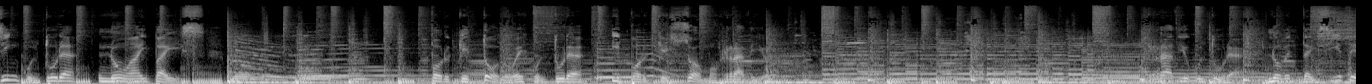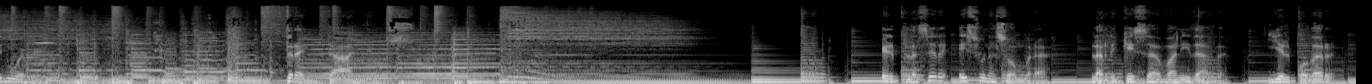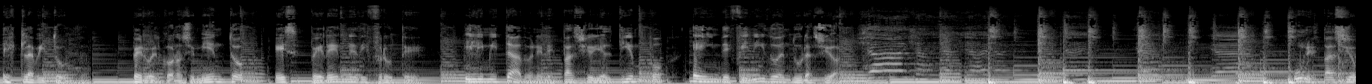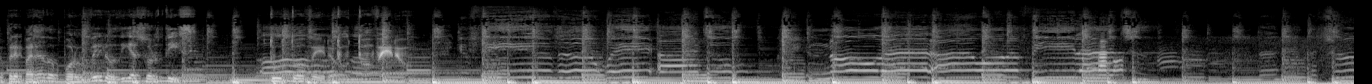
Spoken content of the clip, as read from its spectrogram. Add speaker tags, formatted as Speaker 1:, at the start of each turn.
Speaker 1: Sin cultura no hay país. Porque todo es cultura y porque somos radio. Radio Cultura 979. 30 años. El placer es una sombra, la riqueza vanidad y el poder esclavitud. Pero el conocimiento es perenne disfrute, ilimitado en el espacio y el tiempo e indefinido en duración. Un espacio preparado por Vero Díaz Ortiz, Tuto Vero.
